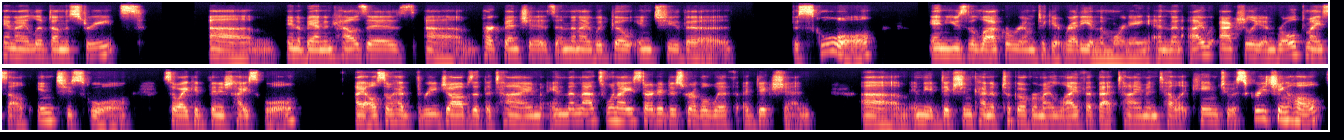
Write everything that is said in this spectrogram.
and I lived on the streets um, in abandoned houses, um, park benches, and then I would go into the the school and use the locker room to get ready in the morning. And then I actually enrolled myself into school so I could finish high school. I also had three jobs at the time. And then that's when I started to struggle with addiction. Um, and the addiction kind of took over my life at that time until it came to a screeching halt.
